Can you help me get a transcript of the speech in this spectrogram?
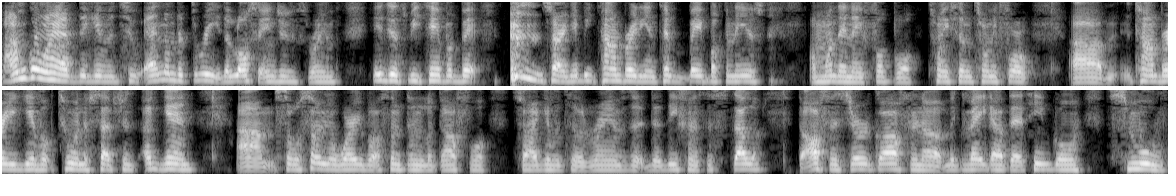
I'm gonna have to give it to at number three, the Los Angeles Rams. They just beat Tampa Bay. Sorry, they beat Tom Brady and Tampa Bay Buccaneers on Monday Night Football, 27-24. Um, Tom Brady gave up two interceptions again. Um, so something to worry about, something to look out for. So I give it to the Rams. The, the defense is stellar. The offense, Jared Goff and uh, McVay got that team going smooth.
